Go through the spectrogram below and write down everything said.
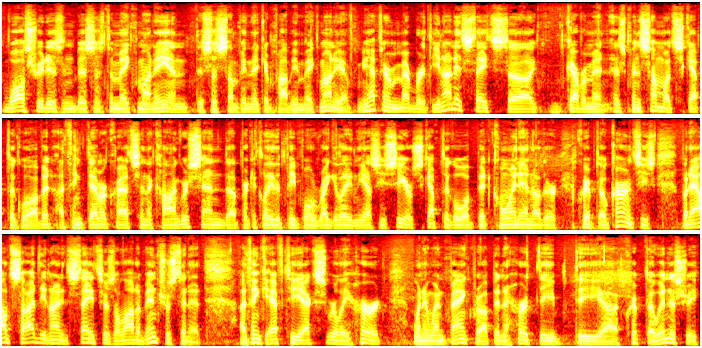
Wall Street is in business to make money, and this is something they can probably make money of. You have to remember, the United States uh, government has been somewhat skeptical of it. I think Democrats in the Congress, and uh, particularly the people regulating the SEC, are skeptical of Bitcoin and other cryptocurrencies. But outside the United States, there's a lot of interest in it. I think FTX really hurt when it went bankrupt, and it hurt the the uh, crypto industry.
